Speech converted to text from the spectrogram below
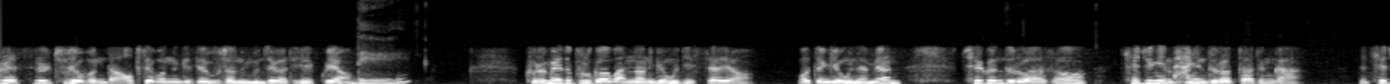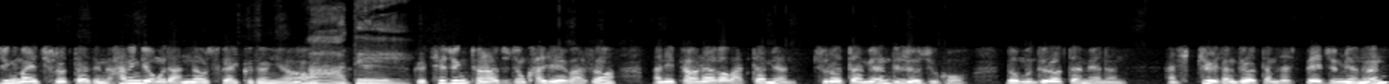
스트레스를 줄여본다, 없애보는 게 제일 우선 문제가 되겠고요. 네. 그럼에도 불구하고 안 나오는 경우도 있어요. 어떤 경우냐면 최근 들어와서 체중이 많이 늘었다든가 체중이 많이 줄었다든가 하는 경우도 안 나올 수가 있거든요. 아, 네. 그 체중 변화도 좀 관리해 봐서 만약 변화가 왔다면 줄었다면 늘려주고 너무 늘었다면은 한 10kg 이상 늘었다면 다시 빼주면은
